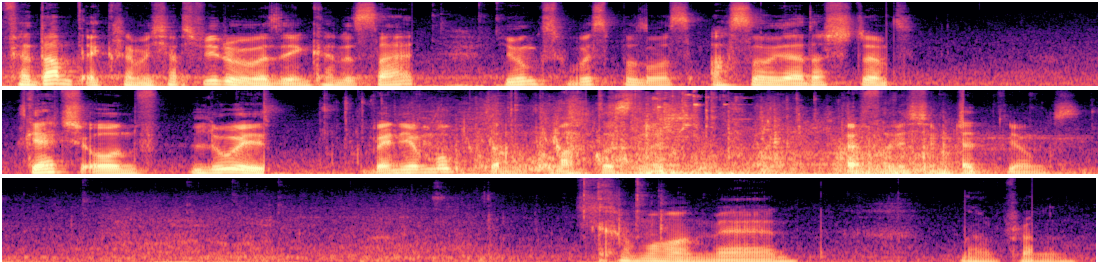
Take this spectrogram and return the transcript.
Verdammt, Ekrem, ich hab das Video übersehen, kann das sein? Jungs, Whisper sowas. Ach so, ja, das stimmt. Sketch und Louis, wenn ihr muckt, dann macht das nicht öffentlich im Chat, Jungs. Come on, man. No problem.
